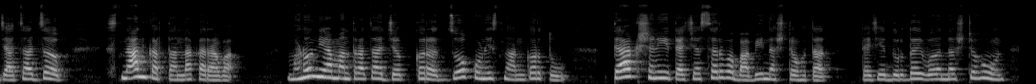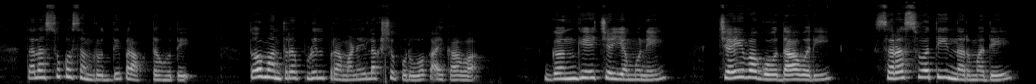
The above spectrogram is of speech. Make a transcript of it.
ज्याचा जप स्नान करताना करावा. म्हणून या मंत्राचा जप करत जो कोणी स्नान करतो त्या क्षणी त्याच्या सर्व बाबी नष्ट होतात. त्याचे दुर्दैव नष्ट होऊन त्याला सुखसमृद्धी प्राप्त होते. तो मंत्र पुढीलप्रमाणे लक्षपूर्वक ऐकावा. गंगे च यमुने चैव गोदावरी सरस्वती नर्मदे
